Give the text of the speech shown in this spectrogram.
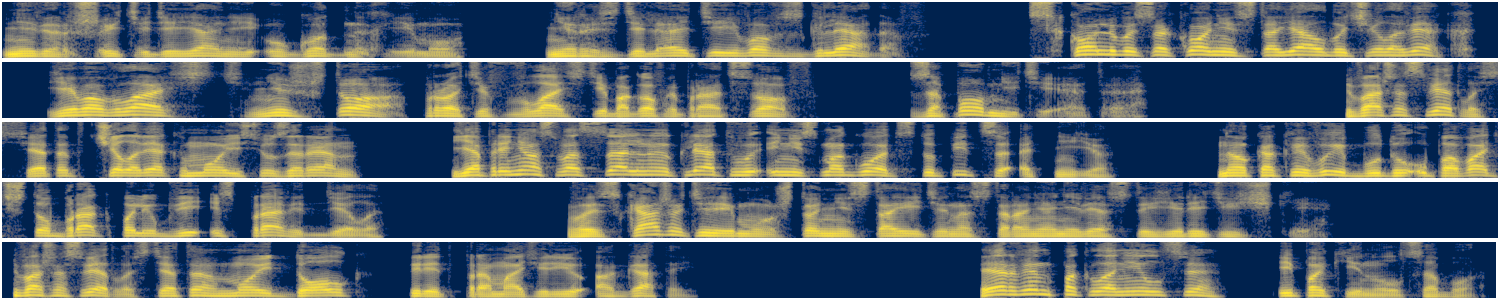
Не вершите деяний, угодных ему. Не разделяйте его взглядов. Сколь высоко ни стоял бы человек, его власть — ничто против власти богов и праотцов. Запомните это. Ваша светлость, этот человек мой сюзерен. Я принес вассальную клятву и не смогу отступиться от нее. Но, как и вы, буду уповать, что брак по любви исправит дело. Вы скажете ему, что не стоите на стороне невесты-еретички? Ваша светлость, это мой долг перед проматерью Агатой. Эрвин поклонился и покинул собор.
